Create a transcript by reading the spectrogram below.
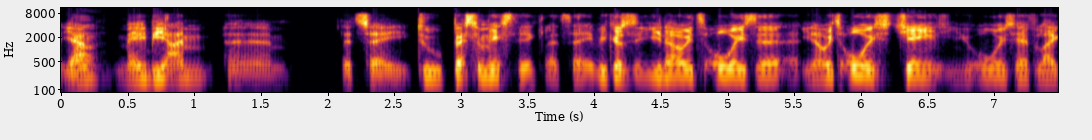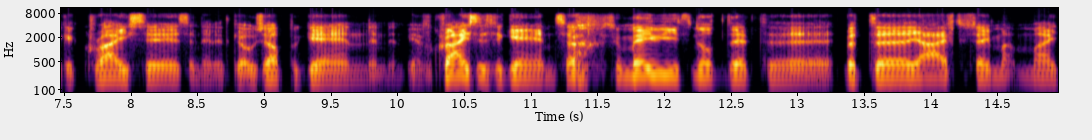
yeah, maybe I'm um, let's say too pessimistic let's say because you know it's always a you know it's always changing. You always have like a crisis and then it goes up again and then you have a crisis again. So so maybe it's not that uh, but uh, yeah i have to say my, my,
